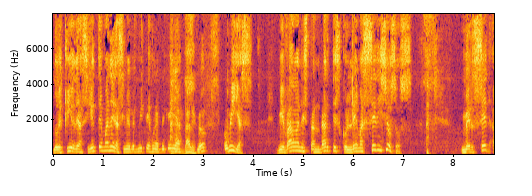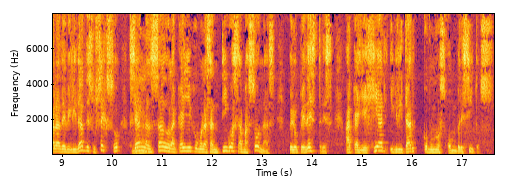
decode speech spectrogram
lo describe de la siguiente manera, si me permites una pequeña, comillas, llevaban estandartes con lemas sediciosos. Merced a la debilidad de su sexo, se han lanzado a la calle como las antiguas amazonas, pero pedestres, a callejear y gritar como unos hombrecitos.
